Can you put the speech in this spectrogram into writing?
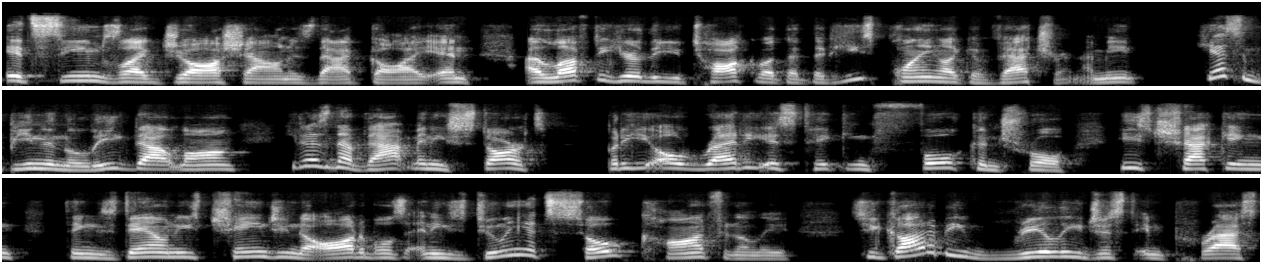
it seems like Josh Allen is that guy. And I love to hear that you talk about that, that he's playing like a veteran. I mean, he hasn't been in the league that long. He doesn't have that many starts, but he already is taking full control. He's checking things down, he's changing the audibles, and he's doing it so confidently. So you got to be really just impressed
